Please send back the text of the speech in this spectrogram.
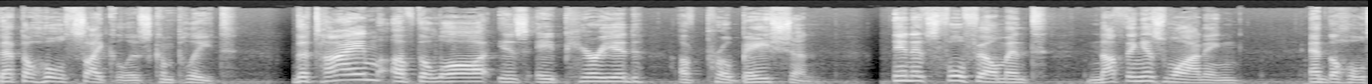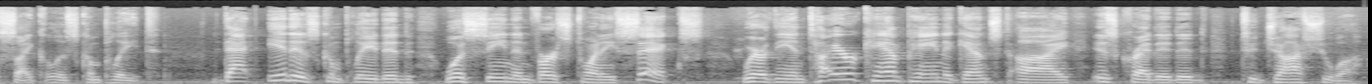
that the whole cycle is complete. The time of the law is a period of probation. In its fulfillment, nothing is wanting, and the whole cycle is complete. That it is completed was seen in verse 26, where the entire campaign against Ai is credited to Joshua.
